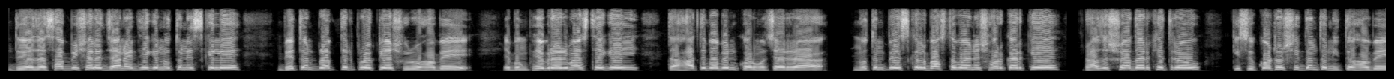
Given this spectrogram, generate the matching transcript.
দুই সালের জানুয়ারি থেকে নতুন স্কেলে বেতন প্রাপ্তির প্রক্রিয়া শুরু হবে এবং ফেব্রুয়ারি মাস থেকেই তা হাতে পাবেন কর্মচারীরা। নতুন পে স্কেল বাস্তবায়নে সরকারকে রাজস্ব আদায়ের ক্ষেত্রেও কিছু কঠোর সিদ্ধান্ত নিতে হবে।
